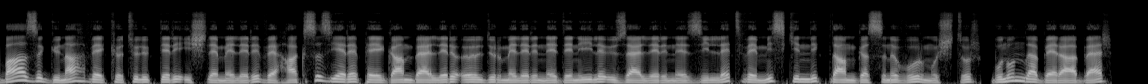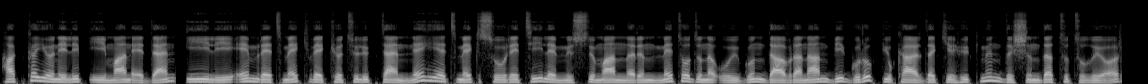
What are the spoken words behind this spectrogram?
bazı günah ve kötülükleri işlemeleri ve haksız yere peygamberleri öldürmeleri nedeniyle üzerlerine zillet ve miskinlik damgası damgasını vurmuştur. Bununla beraber, Hakk'a yönelip iman eden, iyiliği emretmek ve kötülükten nehyetmek suretiyle Müslümanların metoduna uygun davranan bir grup yukarıdaki hükmün dışında tutuluyor,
